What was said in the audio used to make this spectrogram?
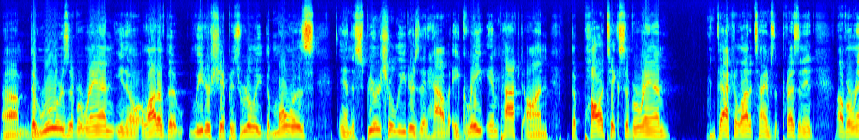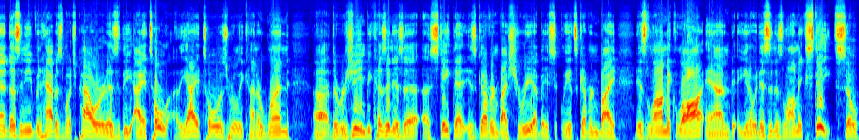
Um, the rulers of Iran, you know, a lot of the leadership is really the mullahs and the spiritual leaders that have a great impact on the politics of Iran. In fact, a lot of times the president of Iran doesn't even have as much power as the Ayatollah. The Ayatollahs really kind of run uh, the regime because it is a, a, state that is governed by Sharia. Basically, it's governed by Islamic law, and you know it is an Islamic state. So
